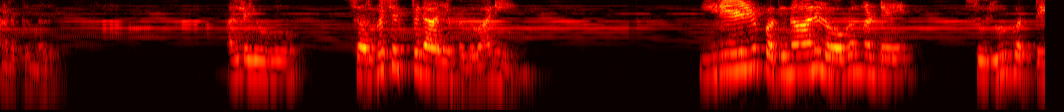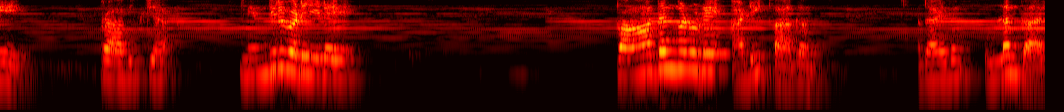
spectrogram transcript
നടക്കുന്നത്. അല്ലയോ സർവശക്തനായ ഭഗവാനെ ഈരേഴ് പതിനാല് ലോകങ്ങളുടെ സ്വരൂപത്തെ പ്രാപിച്ച നിന്തിരുവടിയുടെ പാദങ്ങളുടെ അടിഭാഗം അതായത് ഉള്ളംകാൽ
